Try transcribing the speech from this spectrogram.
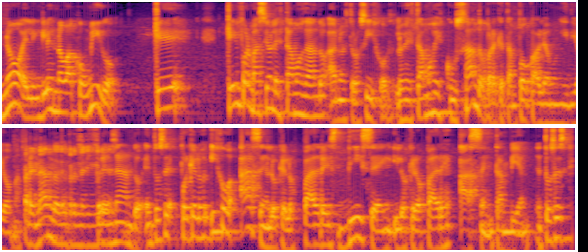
no, el inglés no va conmigo. ¿Qué ¿Qué información le estamos dando a nuestros hijos? Los estamos excusando para que tampoco hablen un idioma. Frenando de aprender inglés. Frenando. Entonces, porque los hijos hacen lo que los padres dicen y lo que los padres hacen también. Entonces,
